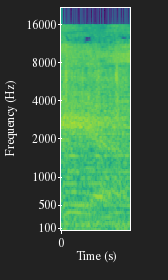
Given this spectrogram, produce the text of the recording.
here.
